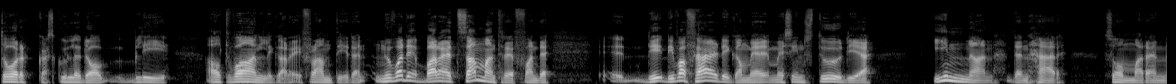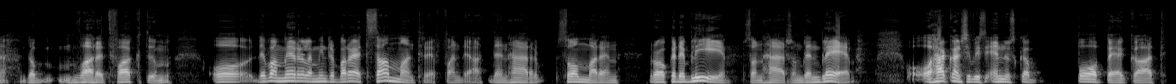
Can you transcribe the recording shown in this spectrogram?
torka skulle då bli allt vanligare i framtiden. Nu var det bara ett sammanträffande. Eh, de, de var färdiga med, med sin studie innan den här sommaren då var ett faktum. Och det var mer eller mindre bara ett sammanträffande att den här sommaren råkade bli sån här som den blev. Och här kanske vi ännu ska påpeka att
